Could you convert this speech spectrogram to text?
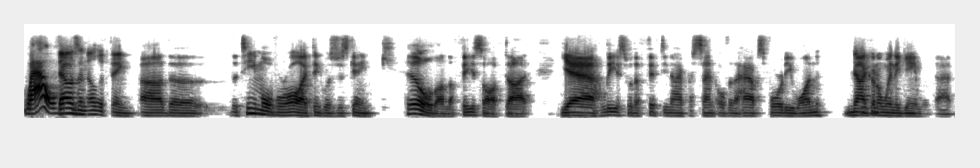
Wow. That was another thing. Uh, the the team overall, I think, was just getting killed on the face-off dot. Yeah, Leafs with a 59% over the Habs 41. Not Mhm. going to win a game with that.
